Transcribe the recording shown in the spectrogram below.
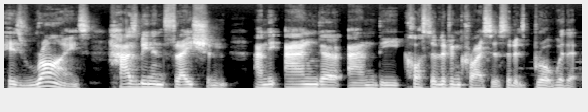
his rise, has been inflation and the anger and the cost of living crisis that it's brought with it.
